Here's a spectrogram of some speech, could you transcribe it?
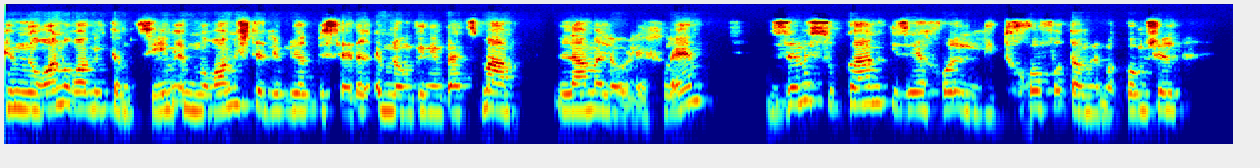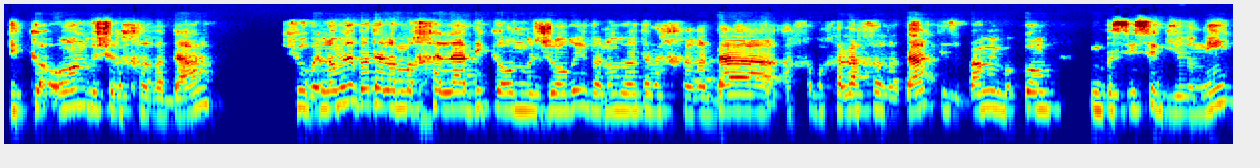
הם נורא נורא מתאמצים, הם נורא משתדלים להיות בסדר, הם לא מבינים בעצמם למה לא הולך להם. זה מסוכן כי זה יכול לדחוף אותם למקום של דיכאון ושל חרדה. שוב, אני לא מדברת על המחלה דיכאון מז'ורי, ואני לא מדברת על החרדה, המחלה חרדה, כי זה בא ממקום עם בסיס הגיוני,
